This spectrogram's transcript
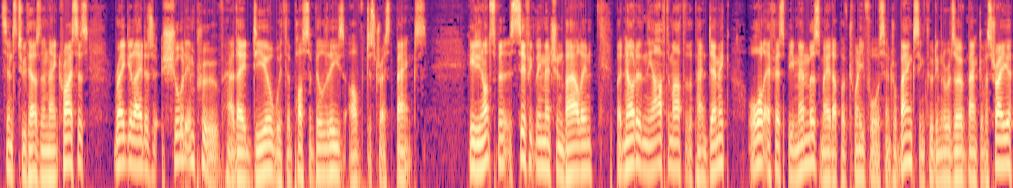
since 2008 crisis, regulators should improve how they deal with the possibilities of distressed banks. He did not specifically mention bail-in, but noted in the aftermath of the pandemic, all FSB members, made up of 24 central banks, including the Reserve Bank of Australia,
